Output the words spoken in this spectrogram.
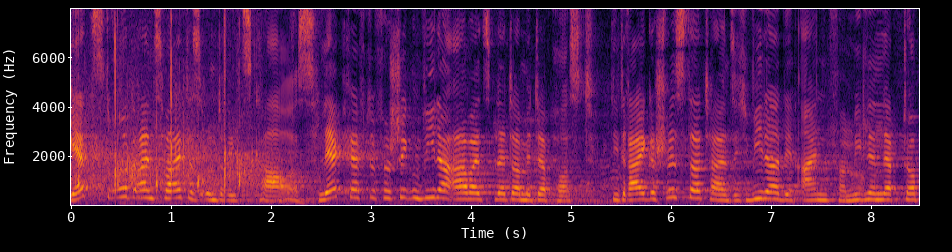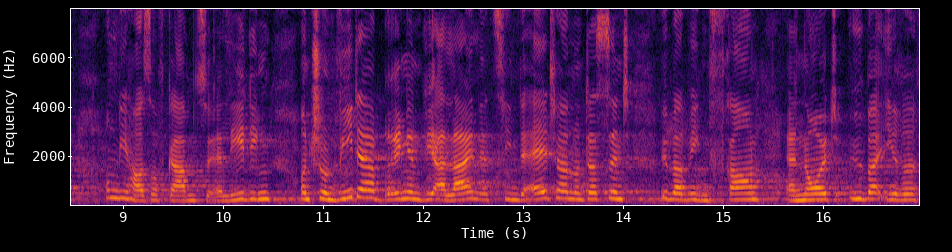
Jetzt droht ein zweites Unterrichtschaos. Lehrkräfte verschicken wieder Arbeitsblätter mit der Post. Die drei Geschwister teilen sich wieder den einen Familienlaptop, um die Hausaufgaben zu erledigen. Und schon wieder bringen wir alleinerziehende Eltern, und das sind überwiegend Frauen, erneut über ihre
